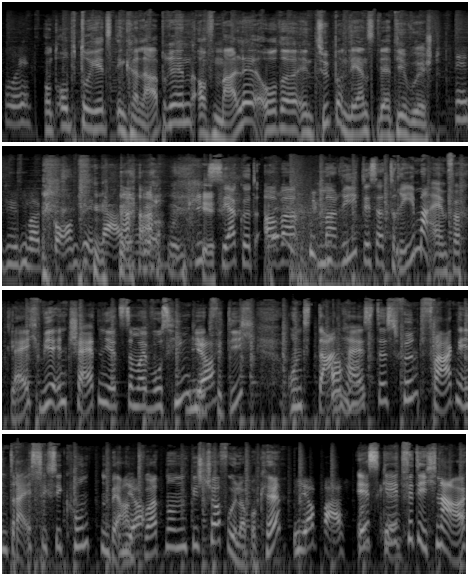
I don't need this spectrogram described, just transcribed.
voll. und ob du jetzt in Kalabrien, auf Malle oder in Zypern lernst, wäre dir wurscht. Das ist mir ganz egal. Okay. Sehr gut, aber Marie, das drehen wir einfach gleich. Wir entscheiden jetzt einmal, wo es hingeht Ja. für dich. Und dann heißt es, fünf Fragen in 30 Sekunden beantworten und bist schon auf Urlaub, okay? ja, passt. Es okay. geht für dich nach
